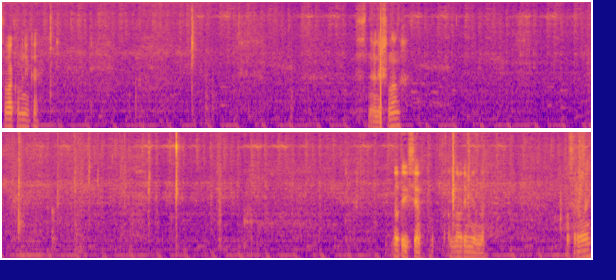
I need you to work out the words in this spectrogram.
с вакуумника. Сняли шланг. Да ты все одновременно посрывай.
